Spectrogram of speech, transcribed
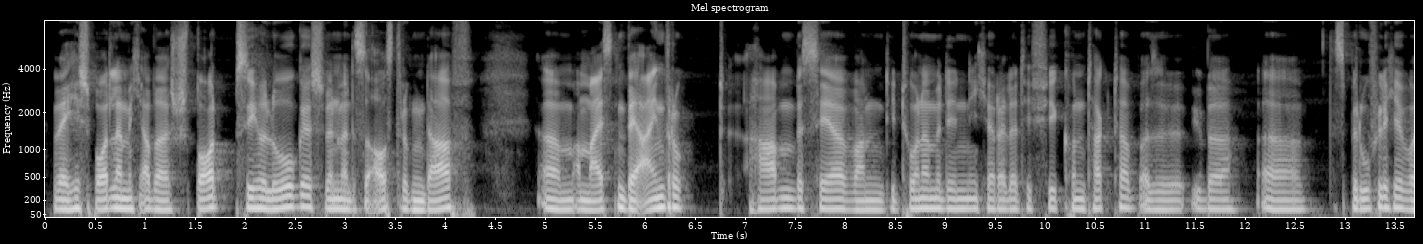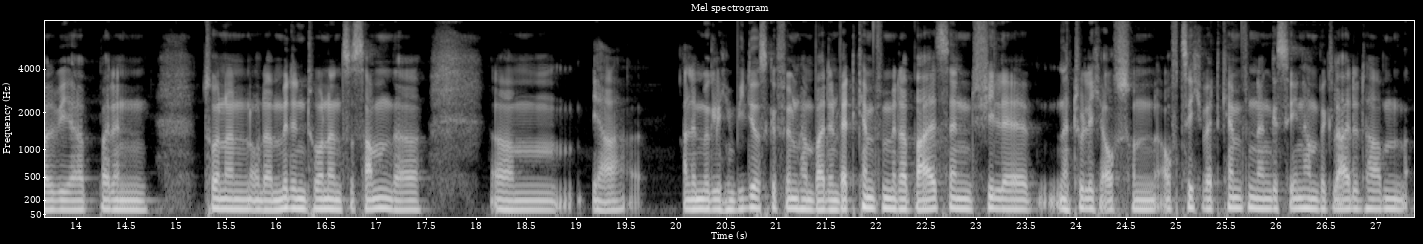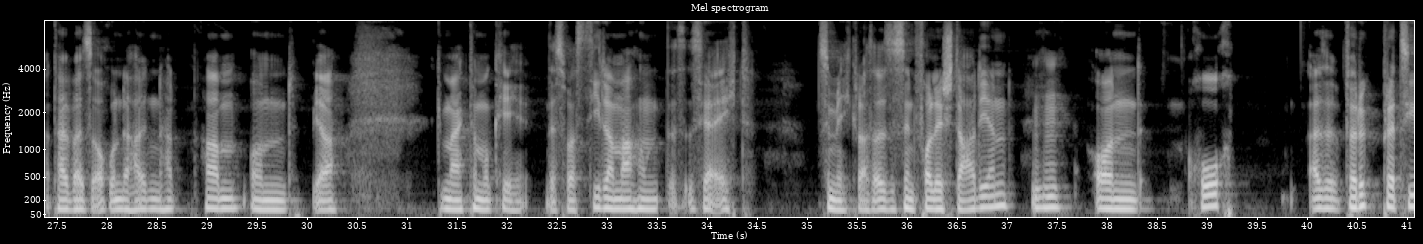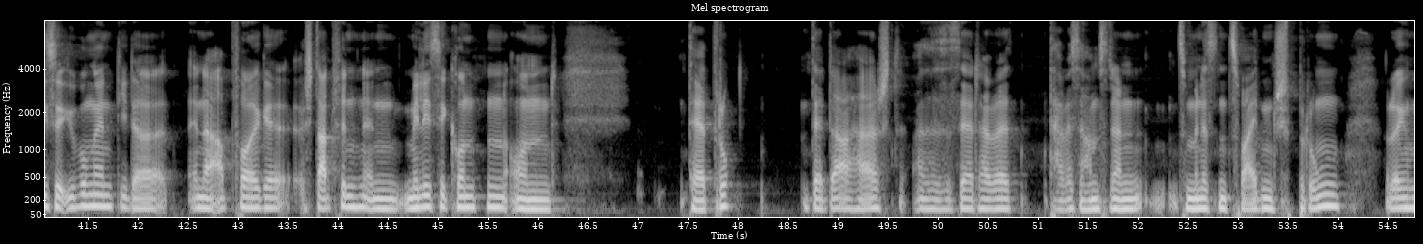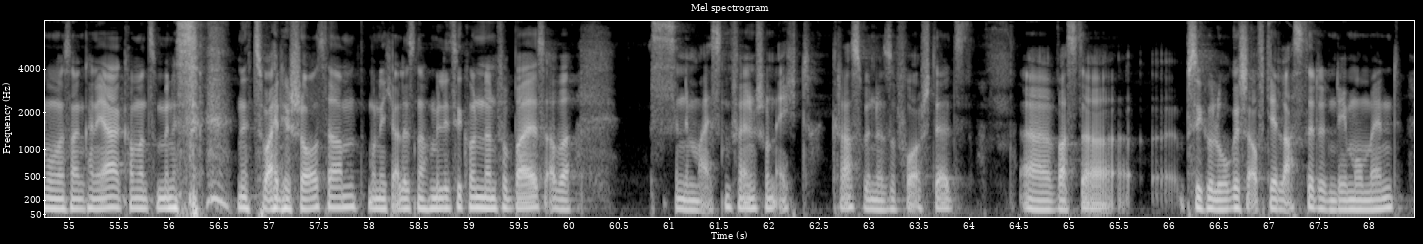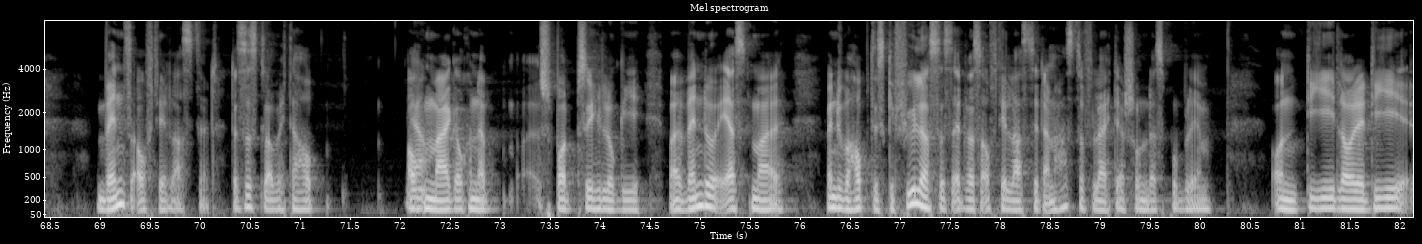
Welche Sportler mich aber sportpsychologisch, wenn man das so ausdrücken darf, ähm, am meisten beeindruckt haben bisher, waren die Turner, mit denen ich ja relativ viel Kontakt habe, also über äh, das Berufliche, weil wir bei den Turnern oder mit den Turnern zusammen da ähm, ja alle möglichen Videos gefilmt haben, bei den Wettkämpfen mit dabei sind, viele natürlich auch schon auf zig Wettkämpfen dann gesehen haben, begleitet haben, teilweise auch unterhalten hat, haben und ja, gemerkt haben, okay, das, was die da machen, das ist ja echt ziemlich krass. Also es sind volle Stadien Mhm. und hoch, also verrückt präzise Übungen, die da in der Abfolge stattfinden in Millisekunden und der Druck, der da herrscht, also es ist ja teilweise, teilweise haben sie dann zumindest einen zweiten Sprung oder irgendwo wo man sagen kann, ja, kann man zumindest eine zweite Chance haben, wo nicht alles nach Millisekunden dann vorbei ist, aber es ist in den meisten Fällen schon echt krass, wenn du so vorstellst, was da äh, psychologisch auf dir lastet in dem Moment, wenn es auf dir lastet. Das ist, glaube ich, der Hauptaugenmerk auch in der Sportpsychologie. Weil wenn du erstmal, wenn du überhaupt das Gefühl hast, dass etwas auf dir lastet, dann hast du vielleicht ja schon das Problem. Und die Leute, die,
